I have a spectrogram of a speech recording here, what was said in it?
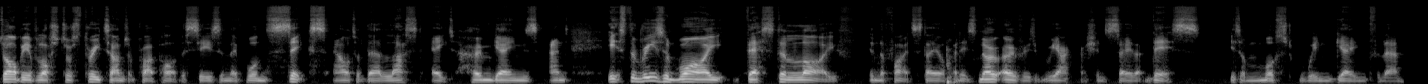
Derby have lost just three times at Pride Park this season. They've won six out of their last eight home games. And it's the reason why they're still alive in the fight to stay up. And it's no overreaction to say that this is a must win game for them.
